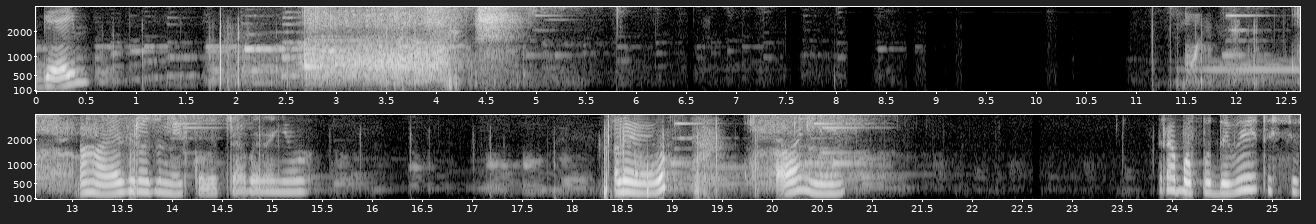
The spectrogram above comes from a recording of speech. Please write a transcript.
game. Ага, я зрозумів, коли треба на нього. Але. А ні. Треба подивитися.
